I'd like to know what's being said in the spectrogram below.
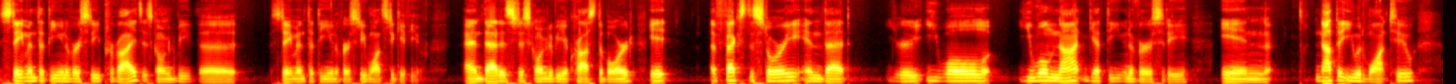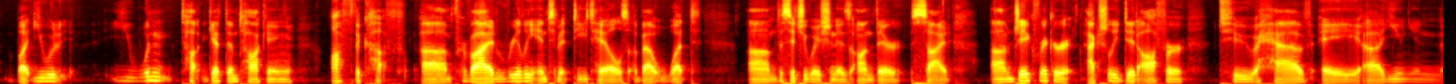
statement that the university provides is going to be the statement that the university wants to give you, and that is just going to be across the board. It affects the story in that you're you will you will not get the university in not that you would want to, but you would you wouldn't get them talking off the cuff. Um, provide really intimate details about what um, the situation is on their side. Um, Jake Ricker actually did offer to have a uh, union,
